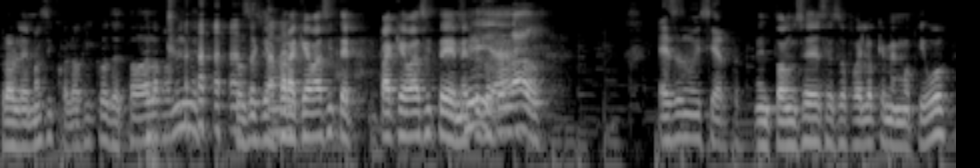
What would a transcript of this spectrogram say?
problemas psicológicos de toda la familia. Entonces ya para qué vas y te, para qué vas y te metes a ya. otros lados. Eso es muy cierto. Entonces, eso fue lo que me motivó.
